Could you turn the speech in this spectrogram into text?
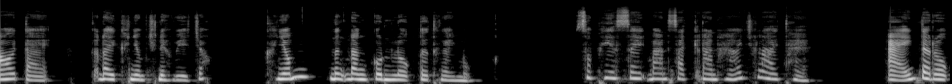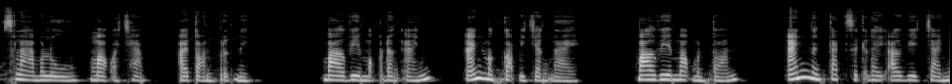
ឲ្យតែ ក្តីខ្ញុំឈ្នះវាចុះខ្ញុំនឹងដឹងគុណលោកទៅថ្ងៃមុខសុភាសេកបានសាច់ក្តានហើយឆ្លើយថាឯងទៅរកស្លាបលូមកឲ្យឆាប់ឲ្យតន់ព្រឹកនេះ បើវាមកប្តឹងអញ អញបង្កប់វាចឹងដែរបើវាមកមិនតន់អញនឹងកាត់សេចក្តីឲ្យវាចាញ់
